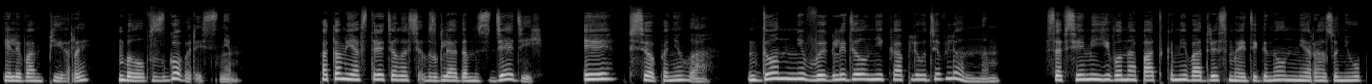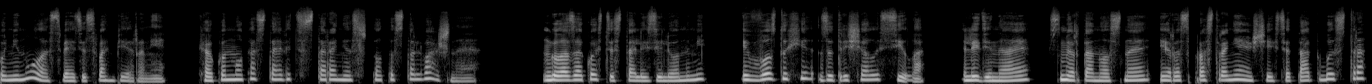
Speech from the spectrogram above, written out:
или вампиры был в сговоре с ним. Потом я встретилась взглядом с дядей и все поняла. Дон не выглядел ни капли удивленным. Со всеми его нападками в адрес Мэддигана он ни разу не упомянул о связи с вампирами. Как он мог оставить в стороне что-то столь важное? Глаза Кости стали зелеными, и в воздухе затрещала сила. Ледяная, смертоносная и распространяющаяся так быстро,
